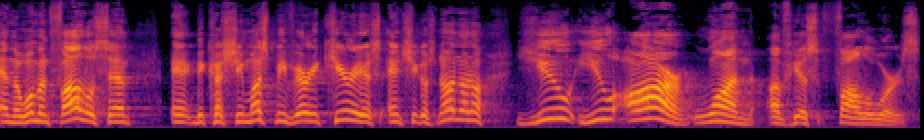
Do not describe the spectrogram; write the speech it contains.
And the woman follows him eh, because she must be very curious. And she goes, No, no, no. You, you are one of his followers.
